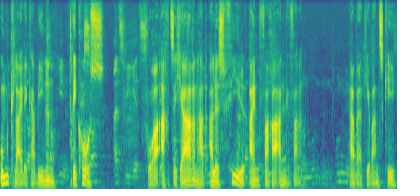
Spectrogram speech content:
Umkleidekabinen, Trikots. Vor 80 Jahren hat alles viel einfacher angefangen. Herbert Jewanski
